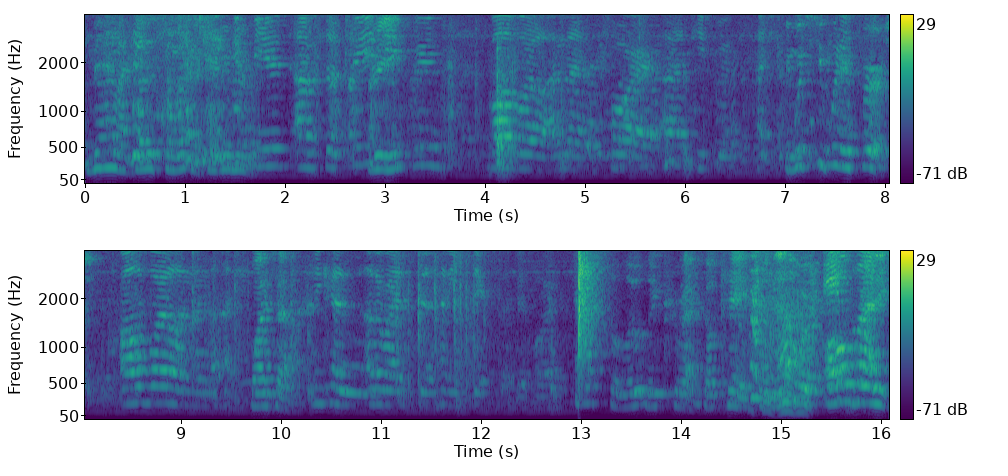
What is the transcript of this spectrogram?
Man, I've done this so much I I'm getting remember. confused. Um, so three, Three. teaspoons of olive oil and then four uh, teaspoons of honey. And which did you put in first? Olive oil and then the honey. Why is that? Because otherwise the honey sticks a bit more. Absolutely correct. Okay, so now we're all ready.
